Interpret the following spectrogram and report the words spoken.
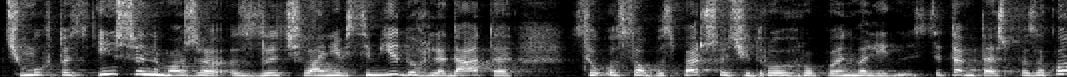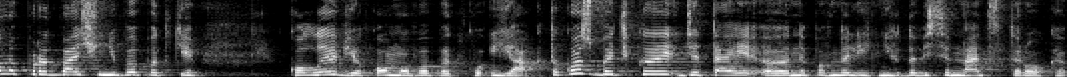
чому хтось інший не може з членів сім'ї доглядати цю особу з першої чи другої групи інвалідності. Там теж по закону передбачені випадки, коли, в якому випадку і як. Також батьки дітей е, неповнолітніх до 18 років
